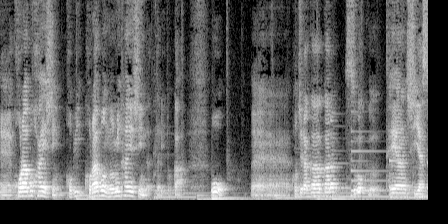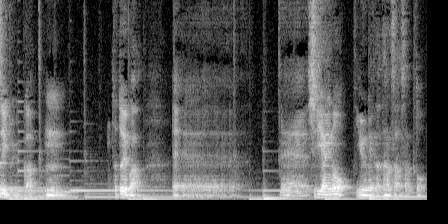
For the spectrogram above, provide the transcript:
えーコラボ配信コビコラボ飲み配信だったりとかをえーこちら側からすごく提案しやすいというか、うん、例えば、えーえー知り合いの有名なダンサーさんと、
